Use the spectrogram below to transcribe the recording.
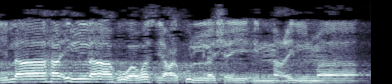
إله إلا هو وسع كل شيء علما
